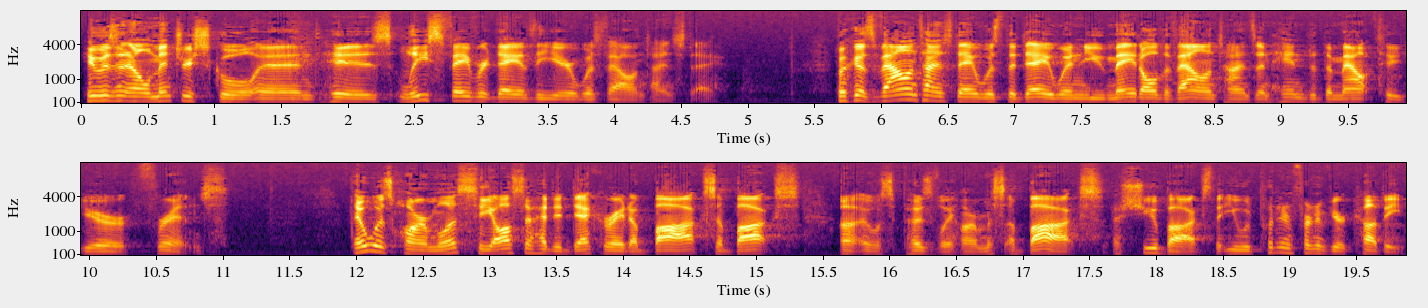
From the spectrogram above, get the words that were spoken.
He was in elementary school, and his least favorite day of the year was Valentine's Day. Because Valentine's Day was the day when you made all the Valentines and handed them out to your friends. It was harmless. He also had to decorate a box, a box, uh, it was supposedly harmless, a box, a shoe box that you would put in front of your cubby.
